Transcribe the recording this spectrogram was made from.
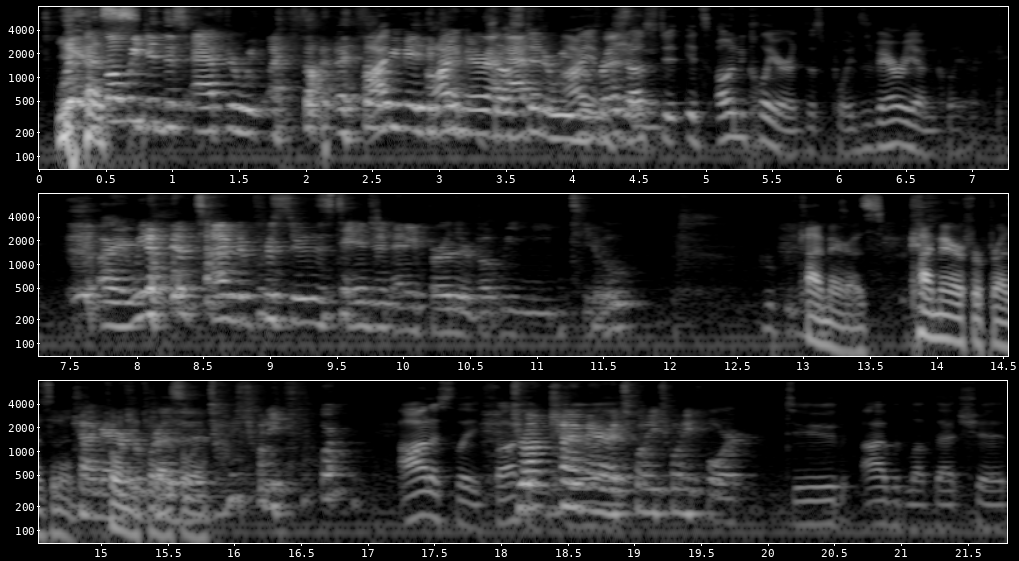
Wait, I thought we did this after we. I thought I thought we made the I'm chimera just- after we I were am president. just it's unclear at this point. It's very unclear. All right, we don't have time to pursue this tangent any further, but we need to. Chimeras. Chimera for president. Chimera for 2024. president 2024. Honestly, fuck. Drunk Chimera 2024. Dude, I would love that shit.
